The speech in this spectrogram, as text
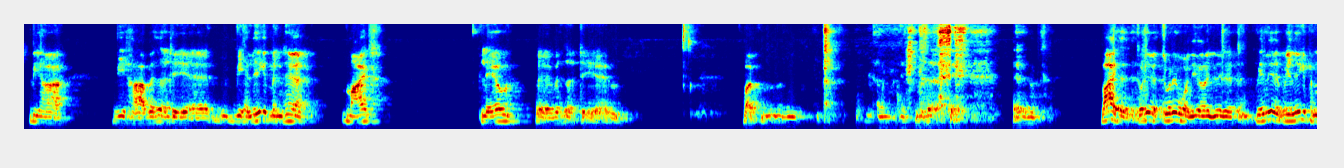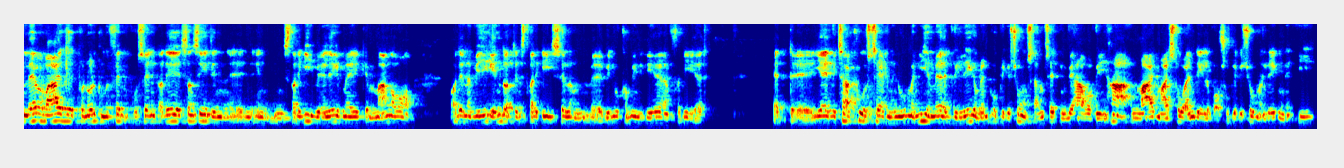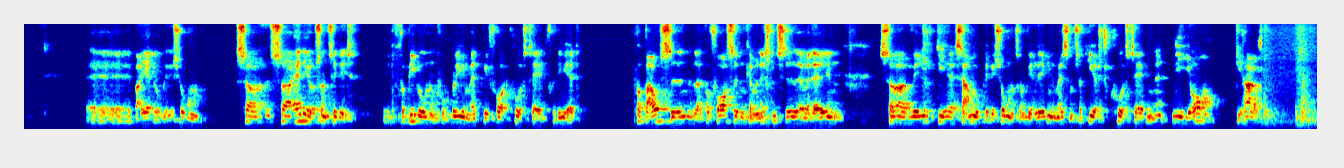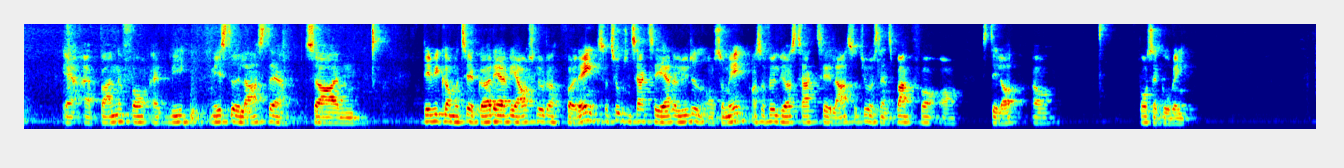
vi har, vi har, hvad hedder det, øh, vi har ligget med den her meget lave, øh, hvad hedder det, øh, Øh, øh, øh, vejhed, du er det, det, det ord lige. Vi har, vi har ligget på den lave vejhed på 0,5 procent, og det er sådan set en, en, en strategi, vi har ligget med i mange år. Og den har vi ikke ændret, den strategi, selvom øh, vi nu kommer ind i det her, fordi at, at øh, ja, vi tager kurstabene nu, men i og med, at vi ligger med den obligationssammensætning, vi har, hvor vi har en meget, meget stor andel af vores obligationer liggende i øh, variable obligationer, så, så er det jo sådan set et, et forbigående problem, at vi får et kurstab, fordi at på bagsiden, eller på forsiden kan man næsten sige af medaljen, så vil de her samme obligationer, som vi har liggende med, som så giver os kurstabene lige i år, de har jo jeg er bange for, at vi mistede Lars der. Så øhm, det vi kommer til at gøre, det er, at vi afslutter for i dag. Så tusind tak til jer, der lyttede og så med. Og selvfølgelig også tak til Lars og Djurslands Bank for at stille op og fortsat god dag.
